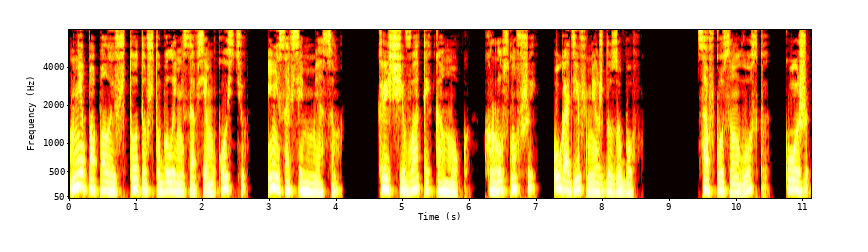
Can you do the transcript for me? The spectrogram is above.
мне попалось что-то, что было не совсем костью и не совсем мясом. Хрящеватый комок, хрустнувший, угодив между зубов. Со вкусом воска, кожи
